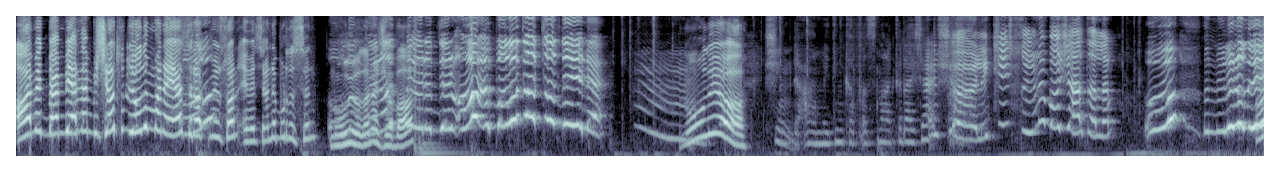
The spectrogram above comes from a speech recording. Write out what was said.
Ahmet ben bir yerden bir şey atılıyor oğlum bana ya. Sen Aa. atmıyorsan. Evet sen de buradasın. Ne Oğlum, oluyor lan ben acaba? atmıyorum diyorum. Aa, bana da atıldı yine. Hmm. Ne oluyor? Şimdi Ahmet'in kafasına arkadaşlar şöyle çiş suyunu boşaltalım. Aa, neler oluyor?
